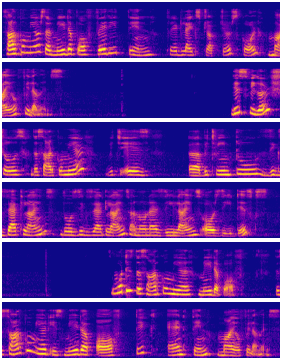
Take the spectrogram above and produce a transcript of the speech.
Sarcomeres are made up of very thin thread-like structures called myofilaments. This figure shows the sarcomere which is uh, between two zigzag lines. Those zigzag lines are known as Z lines or Z disks. So what is the sarcomere made up of? The sarcomere is made up of thick and thin myofilaments.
